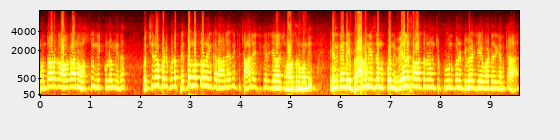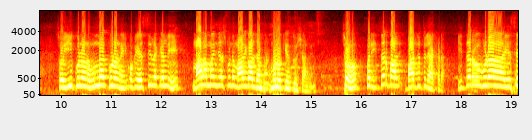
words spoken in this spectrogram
కొంతవరకు అవగాహన వస్తుంది కులం మీద. వచ్చినప్పటికీ కూడా పెద్ద మొత్తంలో ఇంకా రాలేదు. ఇంకా చాలా ఎడ్యుకేట్ చేయాల్సిన అవసరం ఉంది. ఎందుకంటే ఈ బ్రాహ్మణిజం కొన్ని వేల సంవత్సరాల నుంచి పూనుకొని డివైడ్ చేయబడ్డది కనుక సో ఈ కులంలో ఉన్న కులని ఒక ఎస్సీలకు వెళ్ళి మాలమ్మాయిని చేసుకుంటే మాది వాళ్ళు చంపారు. మూలో కేసు చూశాను నేను. సో మరి ఇద్దరు బాధ్యతలే అక్కడ. ఇద్దరు కూడా ఎస్సీ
